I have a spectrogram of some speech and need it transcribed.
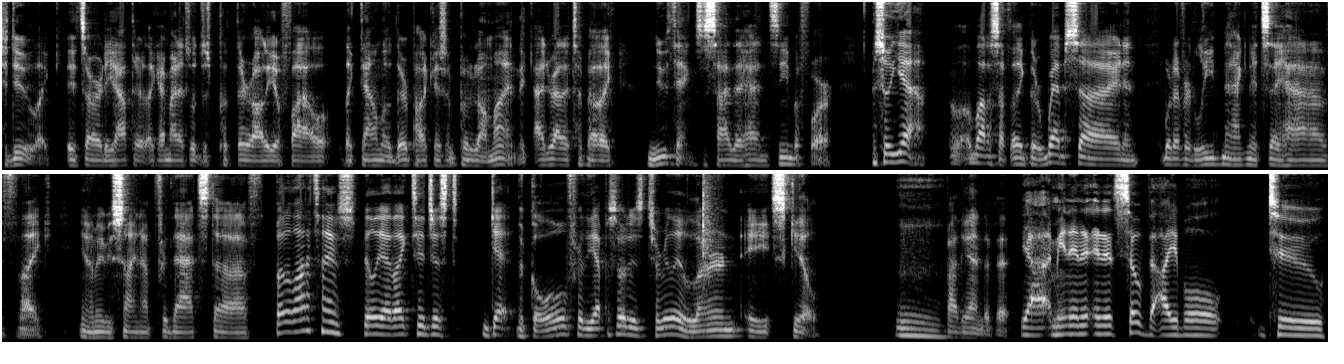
to do. Like it's already out there. Like I might as well just put their audio file, like download their podcast and put it on mine. Like I'd rather talk about like new things, a side that I hadn't seen before. So yeah, a lot of stuff like their website and whatever lead magnets they have, like, you know, maybe sign up for that stuff. But a lot of times, Billy, I like to just get the goal for the episode is to really learn a skill mm. by the end of it. Yeah. I mean, and, and it's so valuable to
